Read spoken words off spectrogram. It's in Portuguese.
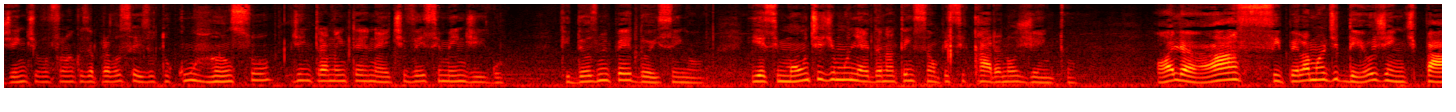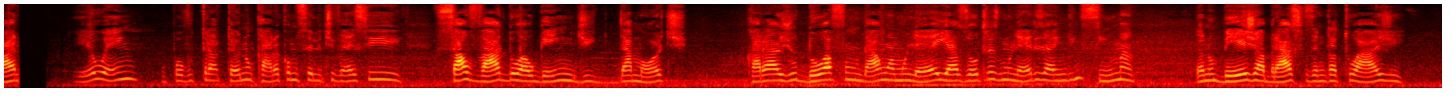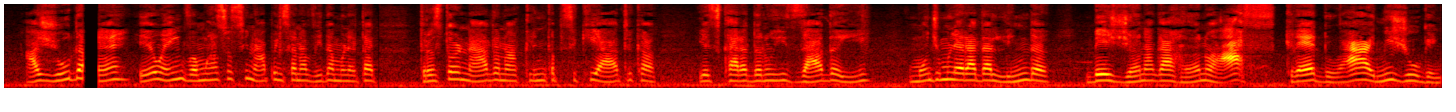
Gente, eu vou falar uma coisa pra vocês. Eu tô com ranço de entrar na internet e ver esse mendigo. Que Deus me perdoe, Senhor. E esse monte de mulher dando atenção pra esse cara nojento. Olha, af, pelo amor de Deus, gente, para. Eu, hein? O povo tratando o cara como se ele tivesse salvado alguém de, da morte. O cara ajudou a afundar uma mulher e as outras mulheres ainda em cima. Dando beijo, abraço, fazendo tatuagem. Ajuda, né? Eu, hein? Vamos raciocinar, pensar na vida. A mulher tá transtornada na clínica psiquiátrica. E esse cara dando risada aí. Um monte de mulherada linda, beijando, agarrando. Af, credo. Ai, me julguem.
